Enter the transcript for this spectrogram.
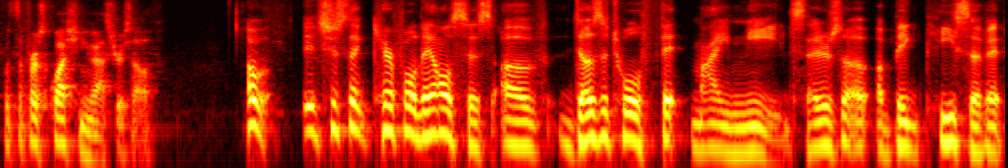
What's the first question you ask yourself? Oh, it's just a careful analysis of does a tool fit my needs? There's a, a, big piece of it.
